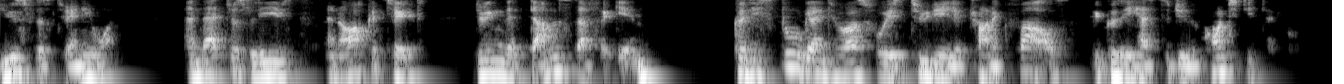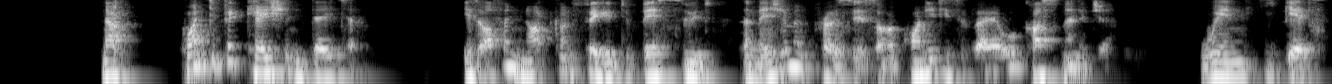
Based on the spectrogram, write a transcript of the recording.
useless to anyone. And that just leaves an architect doing the dumb stuff again because he's still going to ask for his 2D electronic files because he has to do the quantity table. Now, quantification data is often not configured to best suit the measurement process of a quantity surveyor or cost manager when he gets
